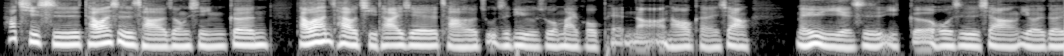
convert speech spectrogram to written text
它其实台湾事实查核中心跟台湾还有其他一些茶盒组织，譬如说 MicroPen 啊，然后可能像美玉也是一个，或是像有一个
